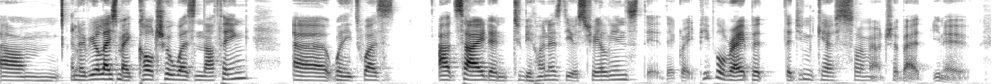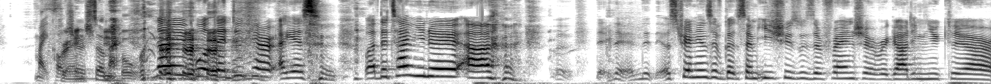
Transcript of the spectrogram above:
Um, and I realized my culture was nothing uh, when it was outside. And to be honest, the Australians, they're, they're great people, right? But they didn't care so much about, you know, my culture. French so people. no, well, they do care, I guess. well, at the time, you know, uh, the, the, the, Australians have got some issues with the French uh, regarding nuclear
